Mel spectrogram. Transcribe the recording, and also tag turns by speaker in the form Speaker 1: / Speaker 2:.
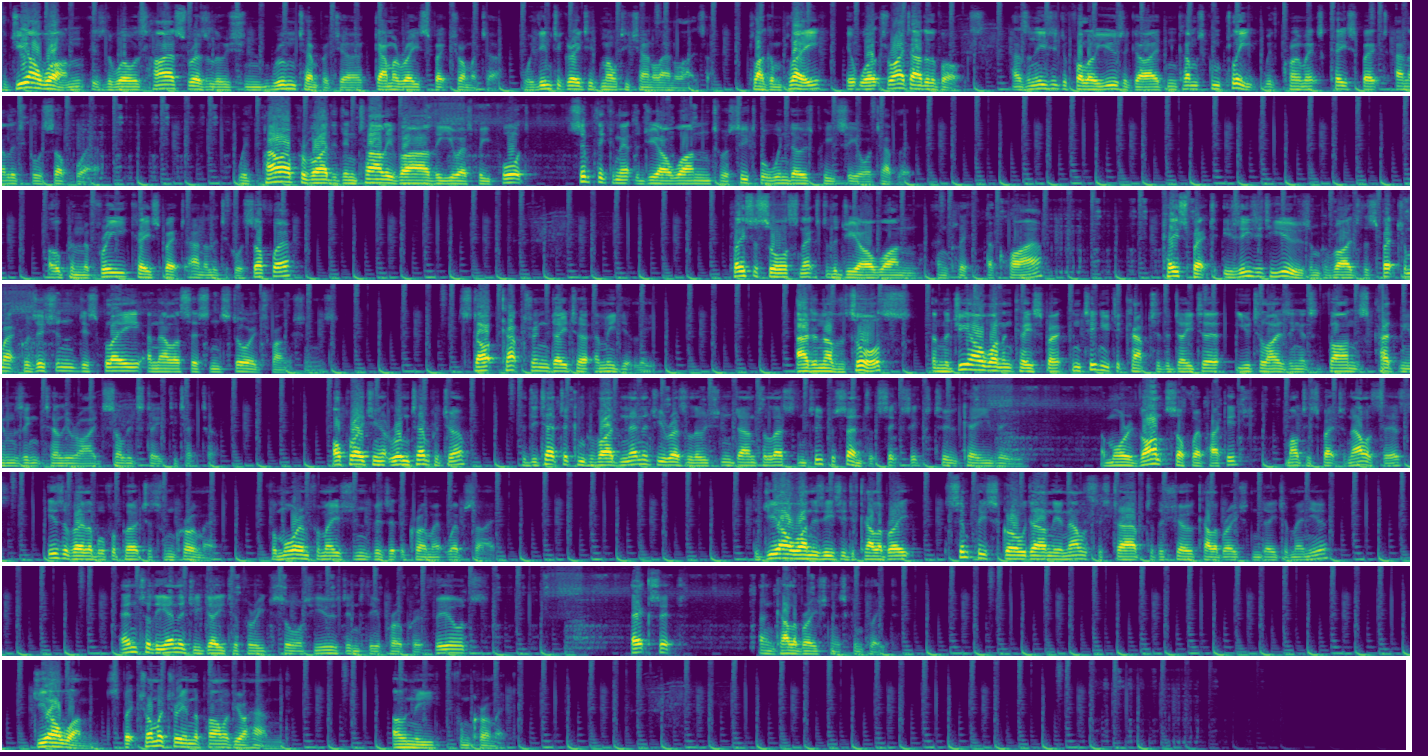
Speaker 1: The GR1 is the world's highest resolution room temperature gamma ray spectrometer with integrated multi-channel analyzer. Plug and play, it works right out of the box, has an easy to follow user guide and comes complete with Kromek's K-Spect analytical software. With power provided entirely via the USB port, simply connect the GR1 to a suitable Windows PC or tablet. Open the free K-Spect analytical software. Place a source next to the GR1 and click Acquire. K-Spect is easy to use and provides the spectrum acquisition, display, analysis and storage functions. Start capturing data immediately. Add another source and the GR1 and K-Spect continue to capture the data utilizing its advanced cadmium zinc telluride solid-state detector. Operating at room temperature, the detector can provide an energy resolution down to less than 2% at 662 keV. A more advanced software package, Multispect Analysis, is available for purchase from Kromek. For more information, visit the Kromek website. The GR1 is easy to calibrate simply scroll down the Analysis tab to the Show Calibration Data menu. Enter the energy data for each source used into the appropriate fields. Exit and calibration is complete. GR1 Spectrometry in the palm of your hand, only from Kromek.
